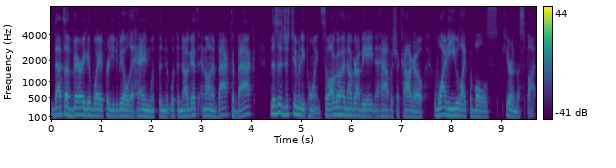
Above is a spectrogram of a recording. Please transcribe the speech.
That's a very good way for you to be able to hang with the with the Nuggets. And on a back to back, this is just too many points. So I'll go ahead and I'll grab the eight and a half with Chicago. Why do you like the Bulls here in the spot?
